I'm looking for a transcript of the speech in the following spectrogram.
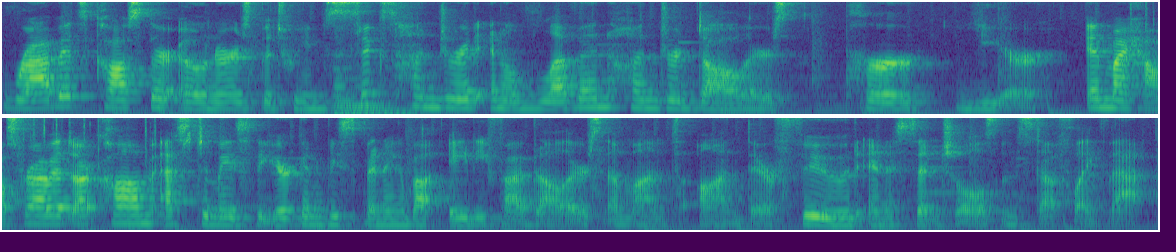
rabbits cost their owners between $600 and $1,100 per year. And myhouserabbit.com estimates that you're gonna be spending about $85 a month on their food and essentials and stuff like that.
